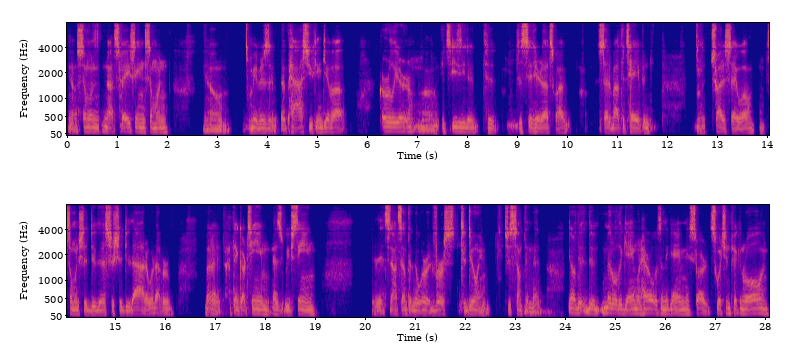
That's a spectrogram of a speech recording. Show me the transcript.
you know, someone not spacing, someone, you know, maybe there's a, a pass you can give up earlier. Um, it's easy to to to sit here. That's why I said about the tape and try to say, well, someone should do this or should do that or whatever. But I, I think our team, as we've seen, it's not something that we're adverse to doing. It's just something that, you know, the, the middle of the game when Harrell was in the game, they started switching pick and roll, and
